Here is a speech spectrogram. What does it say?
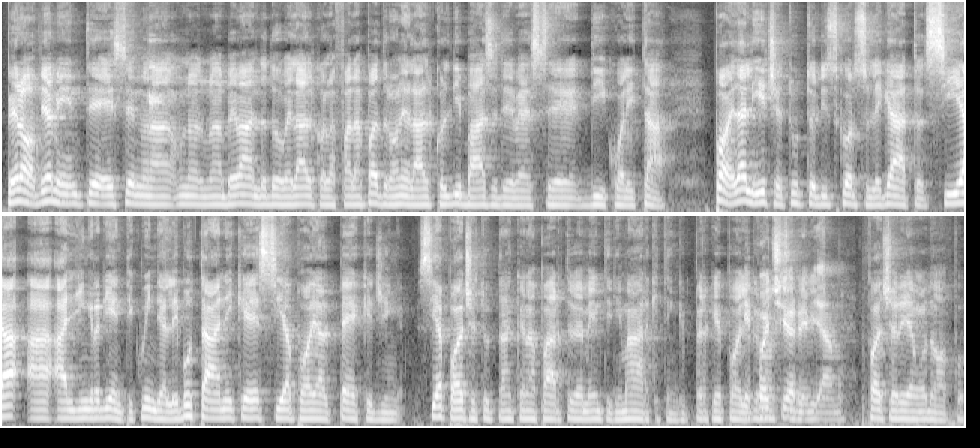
Però ovviamente essendo una, una- una bevanda dove l'alcol la fa la padrone, l'alcol di base deve essere di qualità. Poi da lì c'è tutto il discorso legato sia a- agli ingredienti, quindi alle botaniche, sia poi al packaging, sia poi c'è tutta anche una parte ovviamente di marketing, perché poi E poi ci arriviamo. Poi ci arriviamo dopo.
